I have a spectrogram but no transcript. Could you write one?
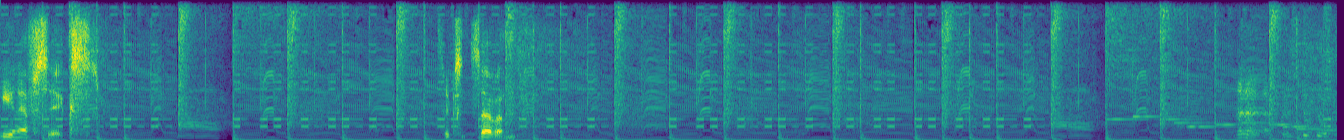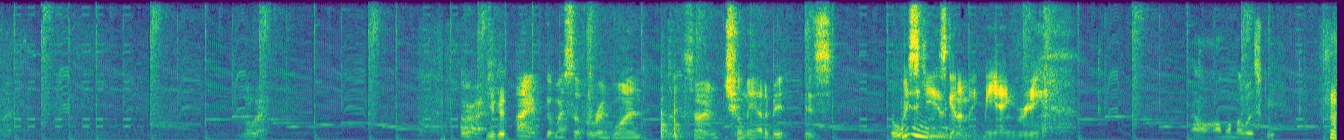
E and F six, six and seven. No, no, that's, that's good, fine. No way. Alright. You good? I have got myself a red wine. So chill me out a bit. Because whiskey is gonna make me angry. Oh, I'm on the whiskey.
